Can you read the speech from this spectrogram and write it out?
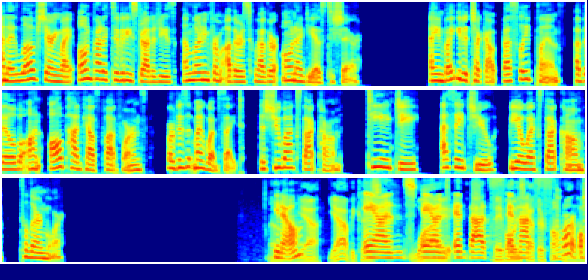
and I love sharing my own productivity strategies and learning from others who have their own ideas to share. I invite you to check out Best Laid Plans, available on all podcast platforms, or visit my website, theshubox.com, T H E S H U B O X.com, to learn more you oh, know? oh, yeah. Yeah because and and and that's they've always and that's got their phone horrible.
